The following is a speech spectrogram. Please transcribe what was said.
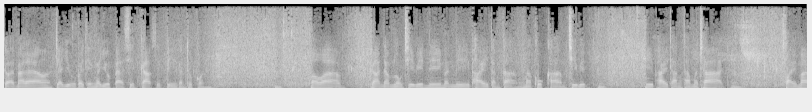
เกิดมาแล้ว จะอยู่ไปถึงอายุแปดสิบเก้าสิบปีกันทุกคน เพราะว่าการดำรงชีวิตนี้มันมีภัยต่างๆ มาคุกคามชีวิต มีภัยทางธรรมชาติ ไฟไหม้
